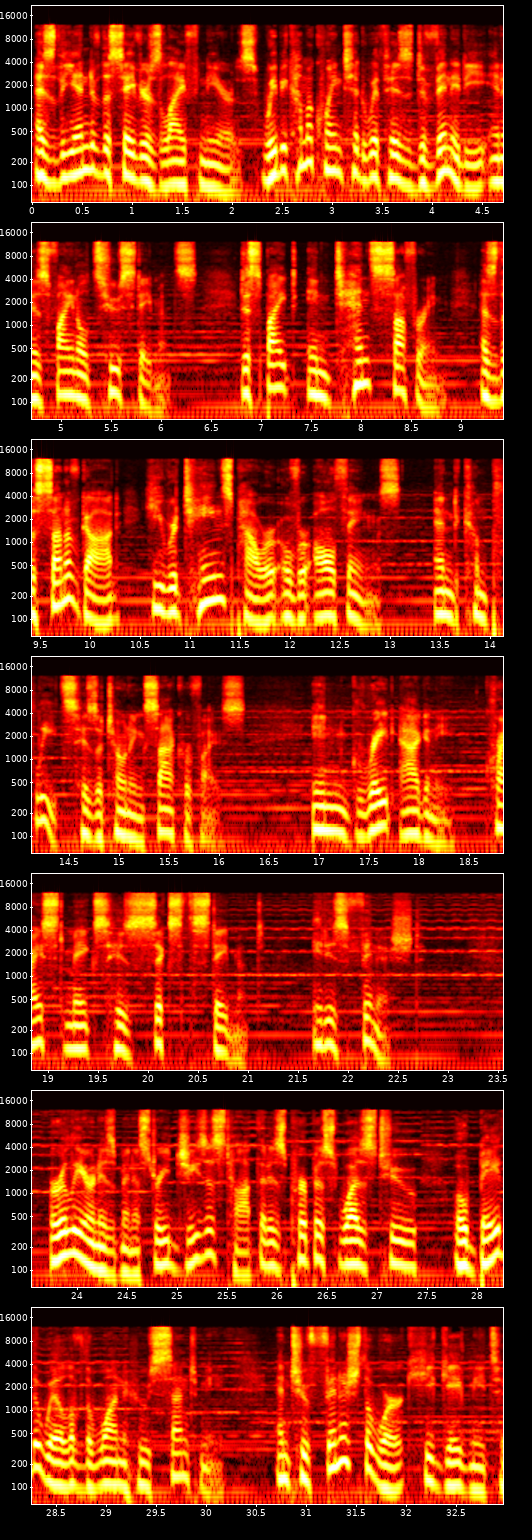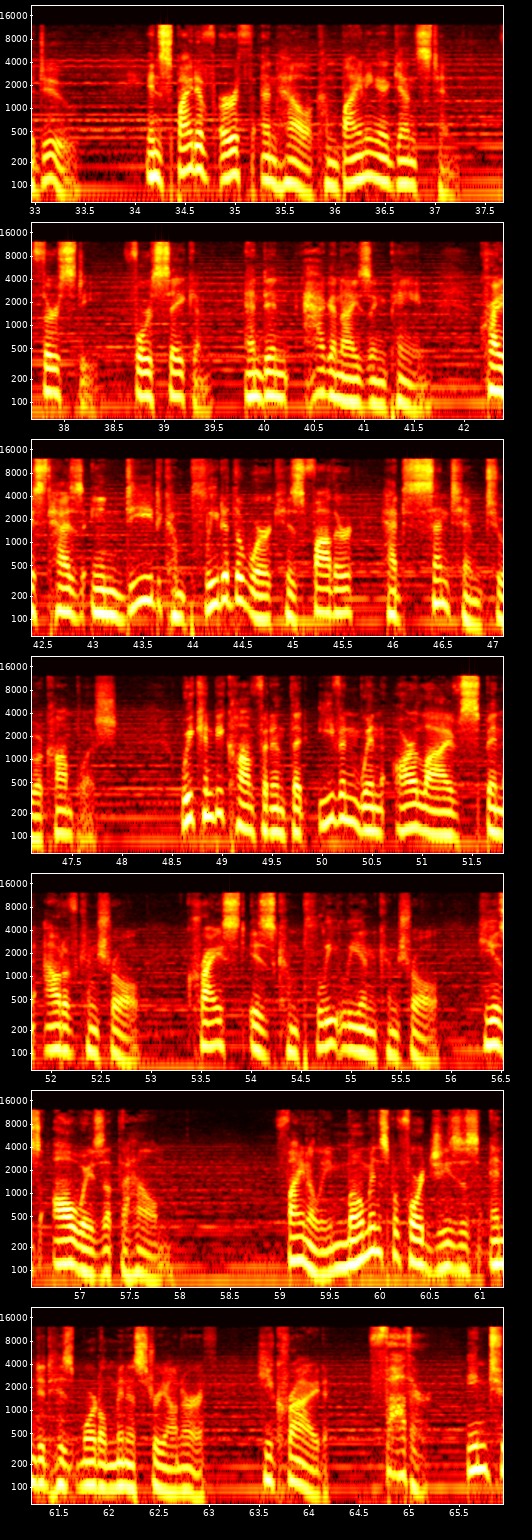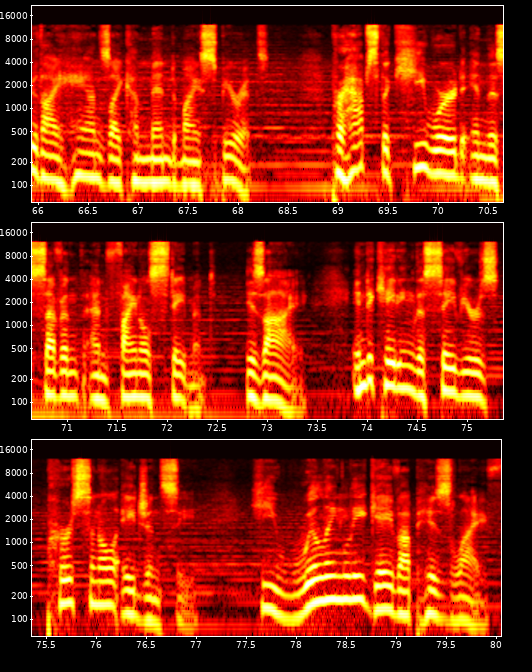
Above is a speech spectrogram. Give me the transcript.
As the end of the Savior's life nears, we become acquainted with his divinity in his final two statements. Despite intense suffering, as the Son of God, he retains power over all things and completes his atoning sacrifice. In great agony, Christ makes his sixth statement It is finished. Earlier in his ministry, Jesus taught that his purpose was to obey the will of the one who sent me and to finish the work he gave me to do. In spite of earth and hell combining against him, thirsty, forsaken, and in agonizing pain, Christ has indeed completed the work his Father had sent him to accomplish. We can be confident that even when our lives spin out of control, Christ is completely in control. He is always at the helm. Finally, moments before Jesus ended his mortal ministry on earth, he cried, Father, into thy hands I commend my spirit. Perhaps the key word in this seventh and final statement is I, indicating the Savior's personal agency. He willingly gave up his life.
